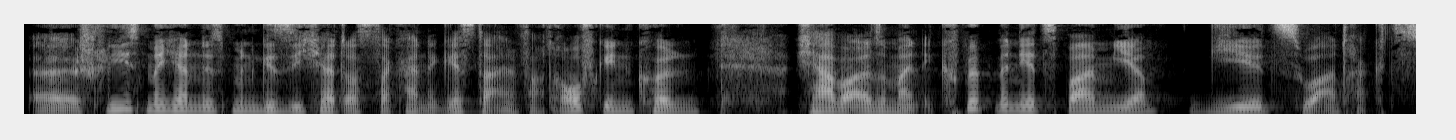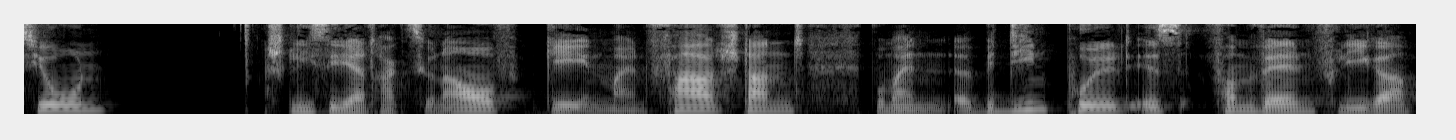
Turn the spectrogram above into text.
äh, Schließmechanismen gesichert, dass da keine Gäste einfach draufgehen können. Ich habe also mein Equipment jetzt bei mir, gehe zur Attraktion, schließe die Attraktion auf, gehe in meinen Fahrstand, wo mein äh, Bedienpult ist vom Wellenflieger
